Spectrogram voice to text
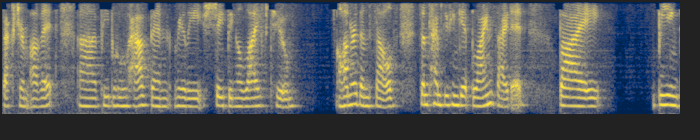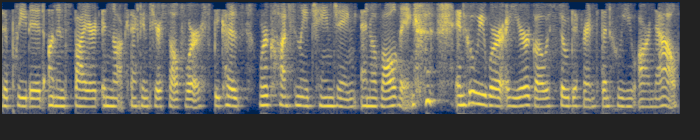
spectrum of it, uh, people who have been really shaping a life to honor themselves, sometimes you can get blindsided by being depleted, uninspired, and not connecting to your self-worth because we're constantly changing and evolving. and who we were a year ago is so different than who you are now.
